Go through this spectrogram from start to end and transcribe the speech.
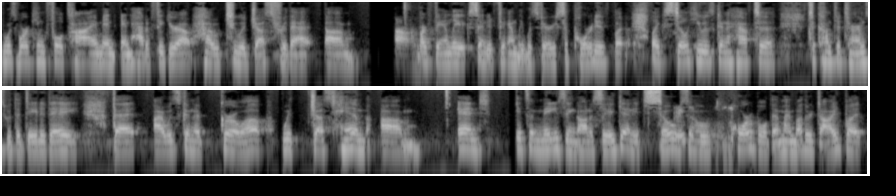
was working full time and, and had to figure out how to adjust for that. Um, um, our family, extended family, was very supportive, but like still, he was going to have to to come to terms with the day to day that I was going to grow up with just him. Um, and it's amazing, honestly. Again, it's so so horrible that my mother died, but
